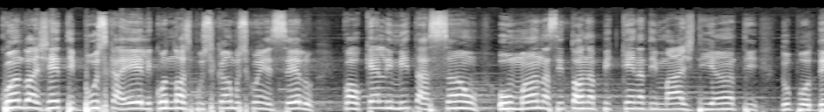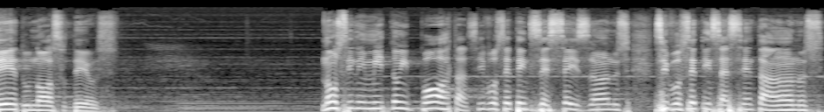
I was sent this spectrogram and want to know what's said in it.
quando a gente busca Ele, quando nós buscamos conhecê-lo, qualquer limitação humana se torna pequena demais diante do poder do nosso Deus. Não se limite, não importa se você tem 16 anos, se você tem 60 anos.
